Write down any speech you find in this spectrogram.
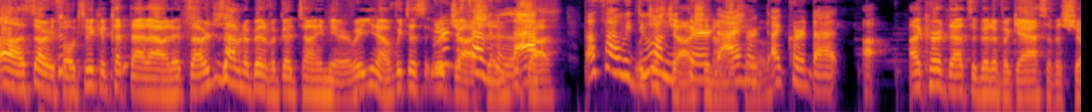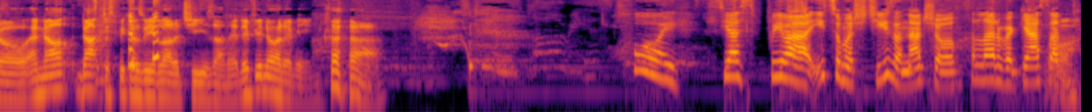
Ah, sorry, folks. We could cut that out. It's uh, we're just having a bit of a good time here. We, you know, we just We we're, were just joshing. having a laugh. jo- That's how we do on the curd. on the I heard. I heard that. I, heard that's a bit of a gas of a show, and not not just because we eat a lot of cheese on it, if you know what I mean. Boy, yes, we uh, eat so much cheese on that show. A lot of our gas Oh.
